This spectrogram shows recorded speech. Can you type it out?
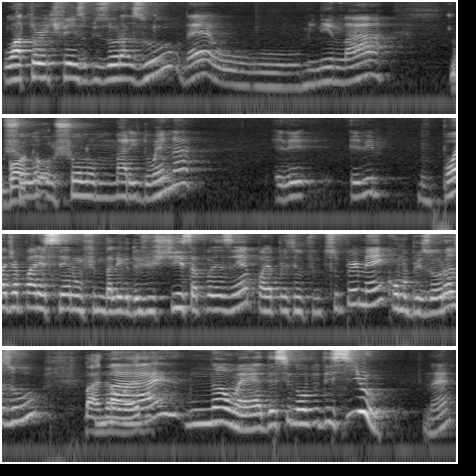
o ator que fez o Besouro Azul, né? O, o menino lá, o Cholo, o Cholo Mariduena, ele, ele pode aparecer num filme da Liga da Justiça, por exemplo, pode aparecer no filme de Superman, como Besouro Azul, mas, não, é mas é, de... não é desse novo DCU, né?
